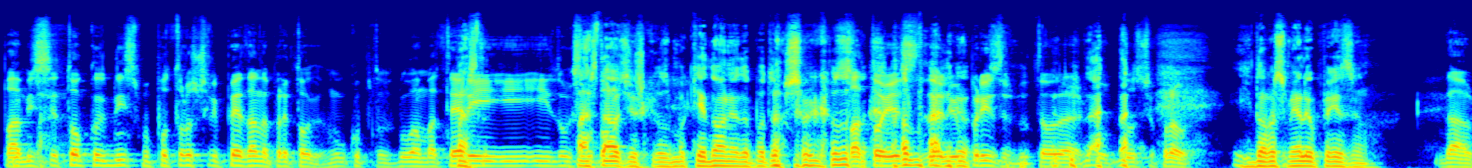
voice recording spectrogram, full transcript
Pa mi se toliko nismo potrošili 5 dana pre toga, ukupno u amateriji i, i dok pa smo šta hoćeš kroz Makedoniju da potrošiš kroz Pa to jeste da je Albaniju? u Prizrenu, to, da, Da, to, to si pravo. I dobro smo jeli u prizenu. Da,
